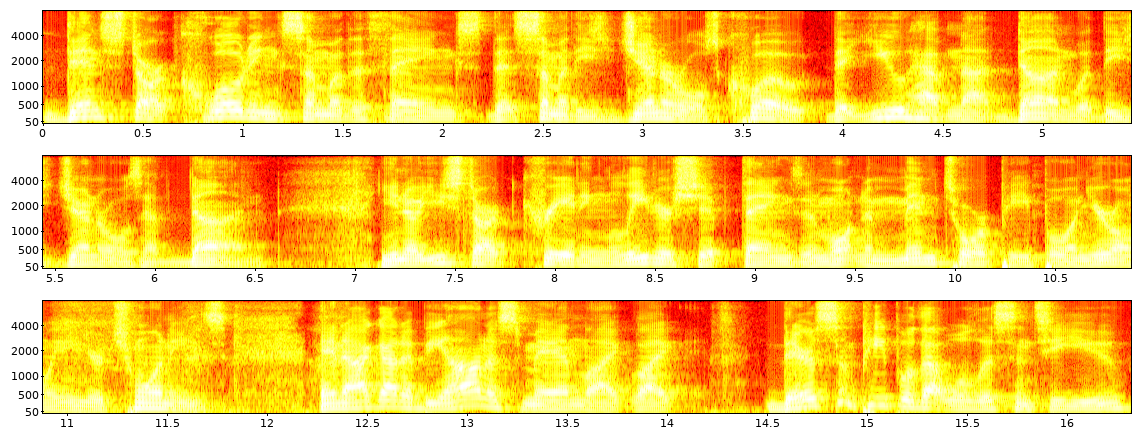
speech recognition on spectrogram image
then start quoting some of the things that some of these generals quote that you have not done what these generals have done. You know, you start creating leadership things and wanting to mentor people and you're only in your 20s. And I got to be honest, man, like like there's some people that will listen to you,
